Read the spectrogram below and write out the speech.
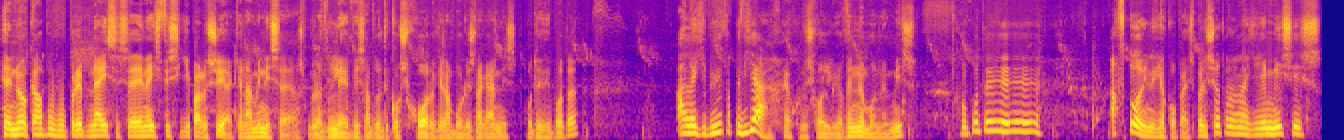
ενώ κάπου που πρέπει να είσαι σε, να έχεις φυσική παρουσία και να μην είσαι, ας πούμε, να δουλεύεις από το δικό σου χώρο και να μπορείς να κάνεις οτιδήποτε. Αλλά και επειδή τα παιδιά έχουν σχολείο, δεν είναι μόνο εμείς. Οπότε ε, αυτό είναι οι διακοπές. Περισσότερο να γεμίσεις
